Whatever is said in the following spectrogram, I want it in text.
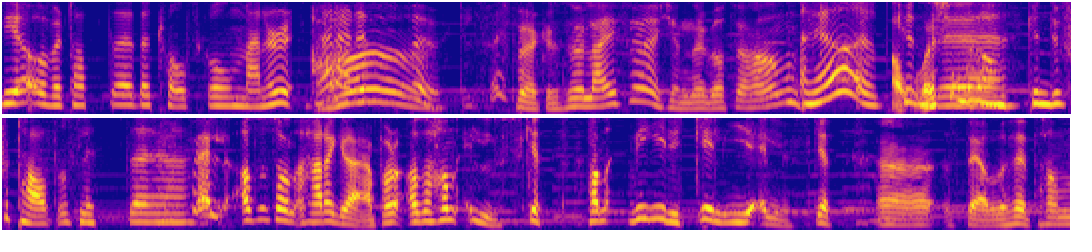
vi har overtatt uh, The Trollskull Manor. Der er det et spøkelse. spøkelse. og Leif, jeg kjenner godt til han. Ja, kunne, Alle kjenner han. du, kunne du fortalt oss litt Vel, altså sånn, her er greia for Altså, han elsket Han virkelig elsket eh, stedet sitt. Han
